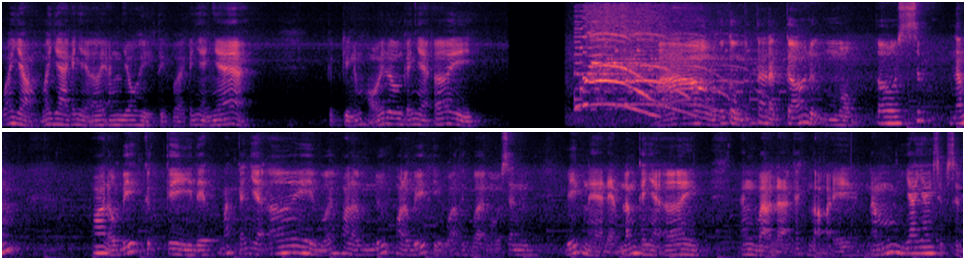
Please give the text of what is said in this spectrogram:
quá giòn quá dai cả nhà ơi, ăn vô thì tuyệt vời, cả nhà nha. Cực kỳ nóng hổi luôn, cả nhà ơi. Wow, và cuối cùng chúng ta đã có được một tô súp nấm. Hoa đậu biếc cực kỳ đẹp mắt, cả nhà ơi. Với hoa đậu nước, hoa đậu biếc thì quá tuyệt vời, màu xanh biếc nè, đẹp lắm, cả nhà ơi. Ăn vào là các loại nấm dai dai sực sực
